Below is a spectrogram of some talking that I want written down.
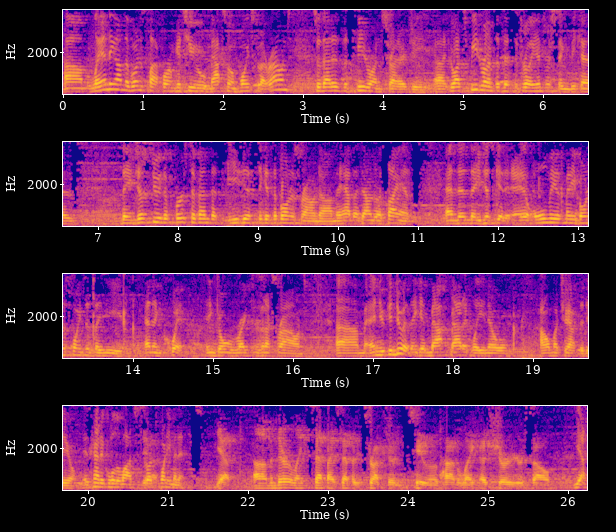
Um, landing on the bonus platform gets you maximum points for that round, so that is the speed run strategy. Uh, if you watch speed runs of this, it's really interesting because they just do the first event that's easiest to get the bonus round on. They have that down to a science, and then they just get uh, only as many bonus points as they need, and then quit and go right to the next round. Um, and you can do it. They get mathematically know how much you have to do. It's kind of cool to watch. It's Yeah. about 20 minutes. Yeah, um, and there are like step by step instructions too of how to like assure yourself, Yes.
